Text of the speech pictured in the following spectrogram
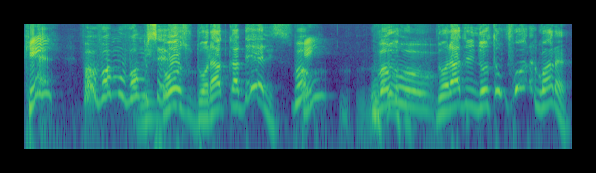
Quem? V- vamos, vamos ser. Lindoso, Dourado, cadê eles? Vamos, Quem? vamos. Dourado e Lindoso estão fora agora.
